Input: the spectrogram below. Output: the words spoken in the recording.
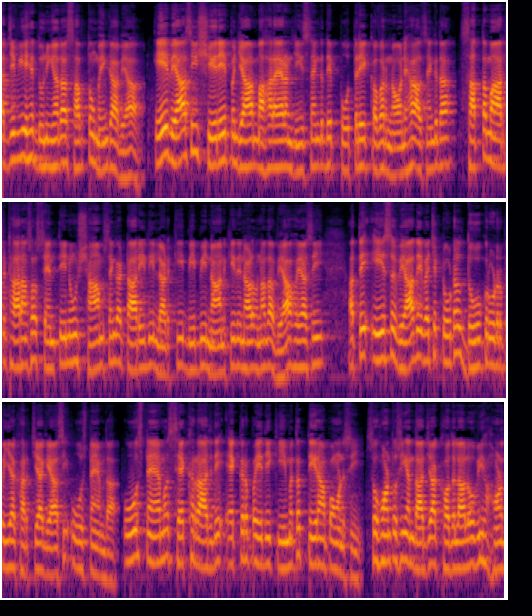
ਅੱਜ ਵੀ ਇਹ ਦੁਨੀਆ ਦਾ ਸਭ ਤੋਂ ਮਹਿੰਗਾ ਵਿਆਹ। ਇਹ ਵਿਆਹ ਸੀ ਸ਼ੇਰੇ ਪੰਜਾਬ ਮਹਾਰਾਜਾ ਰਣਜੀਤ ਸਿੰਘ ਦੇ ਪੋਤਰੇ ਕਵਰ ਨੌ ਨਿਹਾਲ ਸਿੰਘ ਦਾ। 7 ਮਾਰਚ 1837 ਨੂੰ ਸ਼ਾਮ ਸਿੰਘ ਅਟਾਰੀ ਦੀ ਲੜਕੀ ਬੀਬੀ ਨਾਨਕੀ ਦੇ ਨਾਲ ਉਹਨਾਂ ਦਾ ਵਿਆਹ ਹੋਇਆ ਸੀ ਅਤੇ ਇਸ ਵਿਆਹ ਦੇ ਵਿੱਚ ਟੋਟਲ 2 ਕਰੋੜ ਰੁਪਈਆ ਖਰਚਿਆ ਗਿਆ ਸੀ ਉਸ ਟਾਈਮ ਦਾ। ਉਸ ਟਾਈਮ ਸਿੱਖ ਰਾਜ ਦੇ 1 ਰੁਪਏ ਦੀ ਕੀਮਤ 13 ਪਾਉਂਡ ਸੀ। ਸੋ ਹੁਣ ਤੁਸੀਂ ਅੰਦਾਜ਼ਾ ਖੁਦ ਲਾ ਲਓ ਵੀ ਹੁਣ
